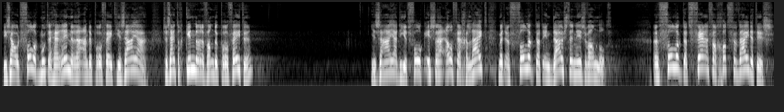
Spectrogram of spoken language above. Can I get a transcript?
die zou het volk moeten herinneren aan de profeet Jezaja. Ze zijn toch kinderen van de profeten? Jezaja die het volk Israël vergelijkt met een volk dat in duisternis wandelt. Een volk dat ver van God verwijderd is.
